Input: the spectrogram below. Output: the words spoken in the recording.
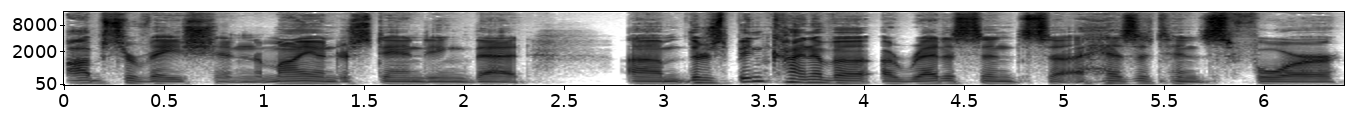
observation, my understanding that um, there's been kind of a, a reticence, a hesitance for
